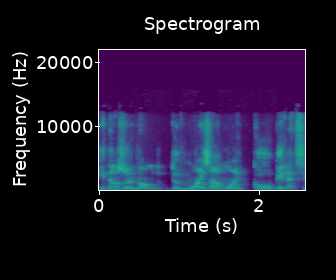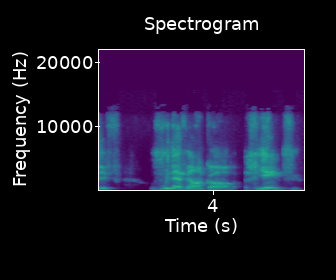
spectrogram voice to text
Et dans un monde de moins en moins coopératif, vous n'avez encore rien vu.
